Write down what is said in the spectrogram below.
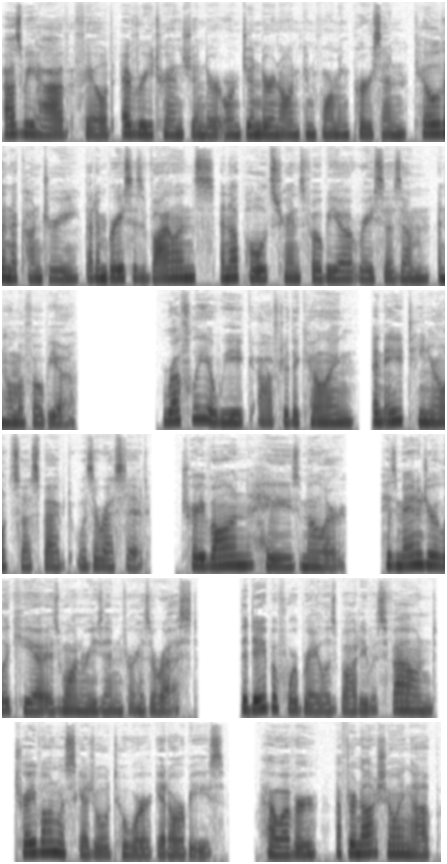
as we have failed every transgender or gender nonconforming person killed in a country that embraces violence and upholds transphobia, racism, and homophobia. Roughly a week after the killing, an 18 year old suspect was arrested, Trayvon Hayes Miller, his manager Lakia is one reason for his arrest. The day before Brayla's body was found, Trayvon was scheduled to work at Arby's. However, after not showing up,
